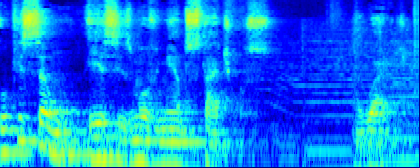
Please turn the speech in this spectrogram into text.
o que são esses movimentos táticos? Aguarde.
